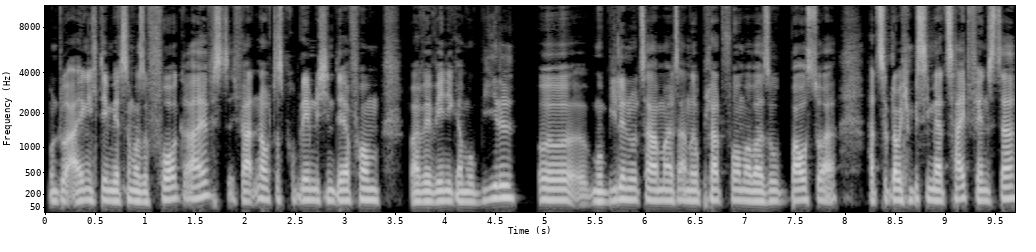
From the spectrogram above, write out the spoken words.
und du eigentlich dem jetzt nochmal so vorgreifst. Wir hatten auch das Problem nicht in der Form, weil wir weniger mobil äh, mobile Nutzer haben als andere Plattformen, aber so baust du, hast du, glaube ich, ein bisschen mehr Zeitfenster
